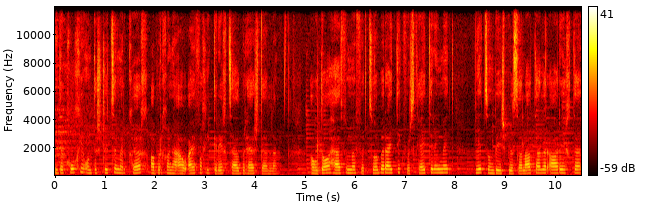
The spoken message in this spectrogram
In der Küche unterstützen wir Köche, aber können auch einfache Gerichte selber herstellen. Auch hier helfen wir für die Zubereitung fürs Catering mit, wie zum Beispiel Salatteller anrichten,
